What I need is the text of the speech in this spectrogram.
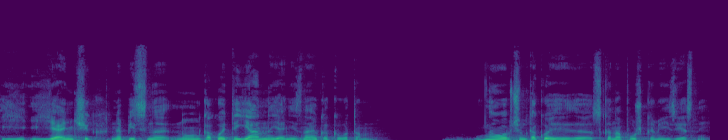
И- Янчик написано. Ну, он какой-то Ян, я не знаю, как его там. Ну, в общем, такой э, с конопушками известный.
